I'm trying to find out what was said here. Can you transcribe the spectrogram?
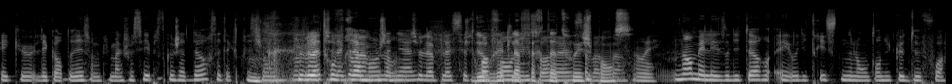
et que les cordonniers sont les plus mal chaussés parce que j'adore cette expression je la trouve vraiment géniale Tu l'as placée Tu trois devrais fois te en la une faire soirée, tatouer, je pense. Ouais. non, mais les auditeurs et auditrices ne l'ont entendu que deux fois.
